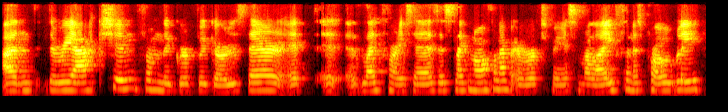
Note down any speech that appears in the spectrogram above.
And the reaction from the group of girls there, it, it, like Fernie says, it's like nothing I've ever experienced in my life, and it's probably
